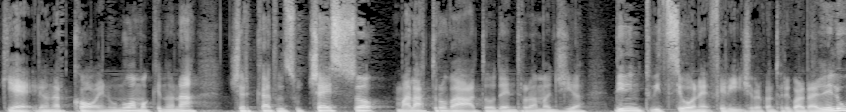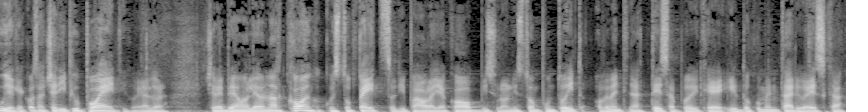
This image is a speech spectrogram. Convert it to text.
chi è Leonard Cohen? Un uomo che non ha cercato il successo, ma l'ha trovato dentro la magia di un'intuizione felice per quanto riguarda Alleluia, che cosa c'è di più poetico? E allora celebriamo Leonard Cohen con questo pezzo di Paola Jacobbi su rollingstone.it, ovviamente in attesa poi che il documentario esca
